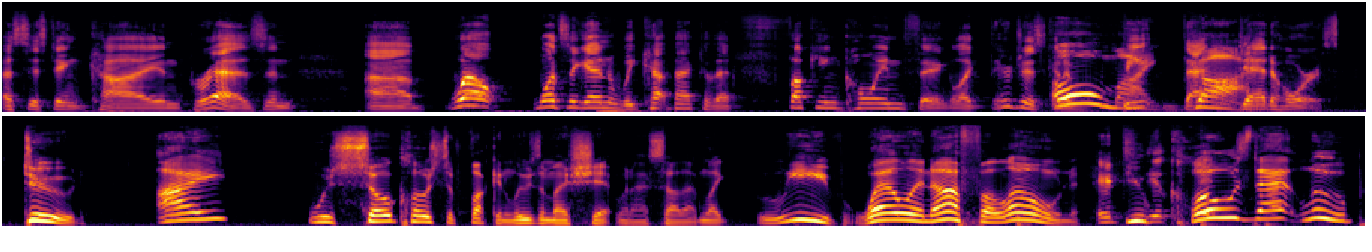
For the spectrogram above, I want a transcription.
assisting Kai and Perez. And uh, well, once again, we cut back to that fucking coin thing. Like they're just Oh my beat that God. dead horse. Dude, I was so close to fucking losing my shit when I saw that. I'm like, leave well enough alone. It's- you it- closed that loop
